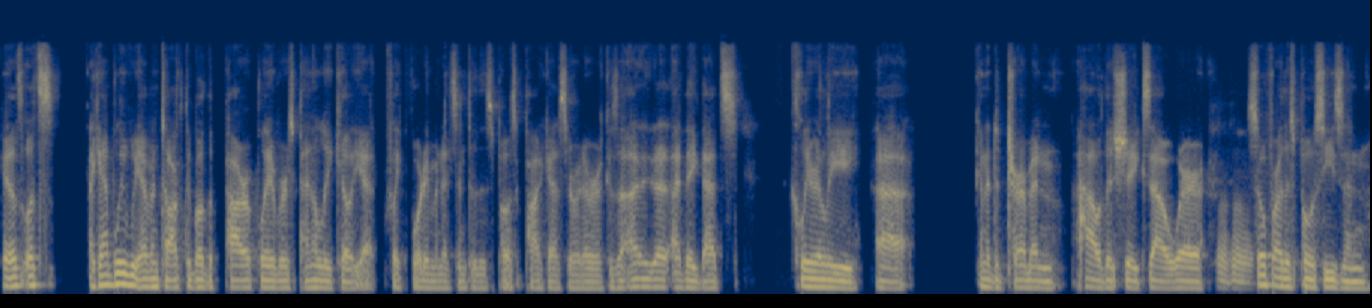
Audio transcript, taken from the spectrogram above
Okay, let's, let's. I can't believe we haven't talked about the power play versus penalty kill yet. Like forty minutes into this post podcast or whatever, because I I think that's clearly uh, going to determine how this shakes out. Where mm-hmm. so far this postseason,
